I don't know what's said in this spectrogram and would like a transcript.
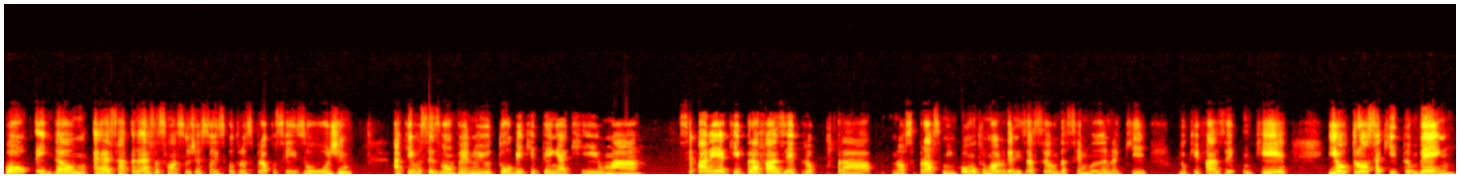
Bom, então, essa, essas são as sugestões que eu trouxe para vocês hoje. Aqui vocês vão ver no YouTube que tem aqui uma. Separei aqui para fazer para nosso próximo encontro uma organização da semana aqui do que fazer com que. E eu trouxe aqui também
